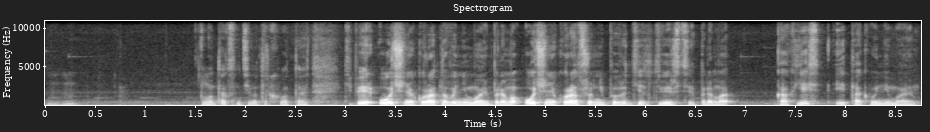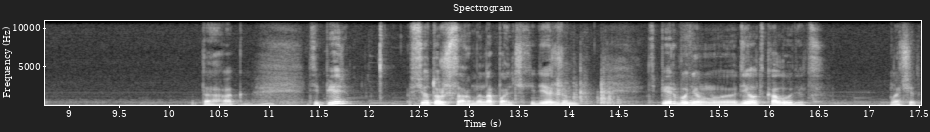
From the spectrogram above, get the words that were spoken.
Мгм. Вот так сантиметр хватает. Теперь очень аккуратно вынимаем. Прямо очень аккуратно, чтобы не повредить отверстие. Прямо как есть, и так вынимаем. Так. Теперь все то же самое. На пальчике держим. Теперь будем э, делать колодец. Значит,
